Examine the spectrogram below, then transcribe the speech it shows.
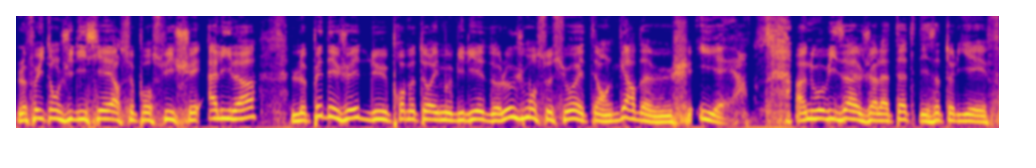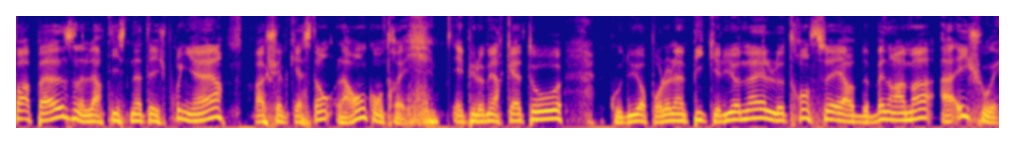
Le feuilleton judiciaire se poursuit chez Alila. Le PDG du promoteur immobilier de logements sociaux était en garde à vue hier. Un nouveau visage à la tête des ateliers Frappaz, l'artiste Natège Prunière. Rachel Castan l'a rencontré. Et puis le mercato, coup dur pour l'Olympique lyonnais, le transfert de Benrama a échoué.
